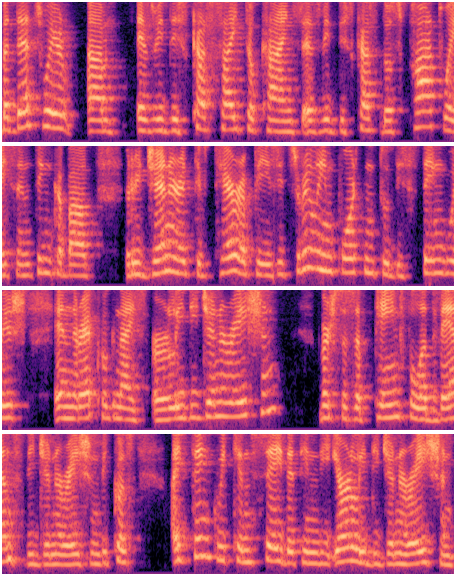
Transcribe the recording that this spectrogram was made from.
But that's where, um, as we discuss cytokines, as we discuss those pathways and think about regenerative therapies, it's really important to distinguish and recognize early degeneration versus a painful advanced degeneration because I think we can say that in the early degeneration,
